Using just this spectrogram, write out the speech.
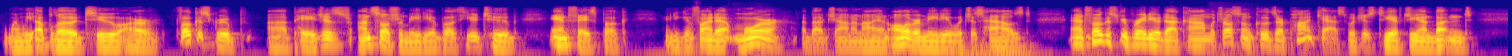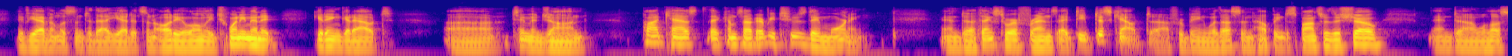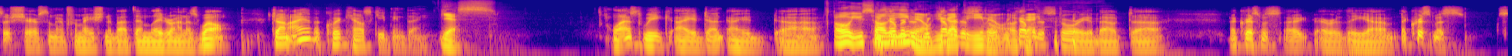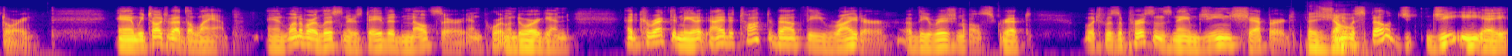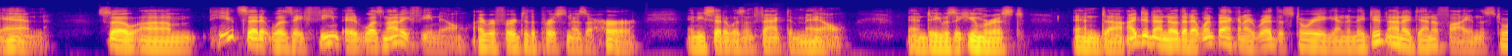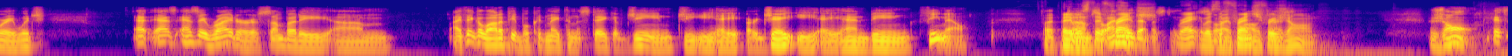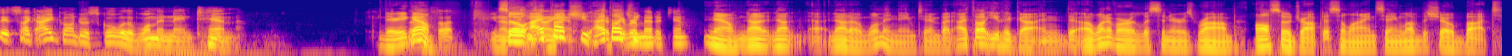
when we upload to our focus group uh, pages on social media, both YouTube and Facebook. And you can find out more about John and I and all of our media, which is housed at focusgroupradio.com, which also includes our podcast, which is TFG Unbuttoned. If you haven't listened to that yet, it's an audio only 20 minute get in, get out, uh, Tim and John podcast that comes out every Tuesday morning. And uh, thanks to our friends at Deep Discount uh, for being with us and helping to sponsor this show. And uh, we'll also share some information about them later on as well. John, I have a quick housekeeping thing. Yes. Last week, I had done, I had uh, Oh, you saw the covered a- email. you got the a sto- email. We covered a story about uh, a Christmas uh, or the um, a Christmas story, and we talked about the lamp. And one of our listeners, David Meltzer in Portland, Oregon, had corrected me. I had talked about the writer of the original script, which was a person's name, Gene Shepherd. But Jean. it was spelled G E A N. So um, he had said it was a fem- It was not a female. I referred to the person as a her, and he said it was in fact a male, and he was a humorist. And uh, I did not know that. I went back and I read the story again, and they did not identify in the story. Which, as as a writer somebody, um, I think a lot of people could make the mistake of Jean G E A or J E A N being female. But, but it was um, the so French, that right? It was so the I French for. Jean. Jean. It's it's like I'd gone to a school with a woman named Tim. There you And I go. thought, you know, So I thought you- I Have thought you ever you- met a Tim? No, not not uh, not a woman named Tim, but I thought you had gotten uh, one of our listeners, Rob, also dropped us a line saying, "Love the show, but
